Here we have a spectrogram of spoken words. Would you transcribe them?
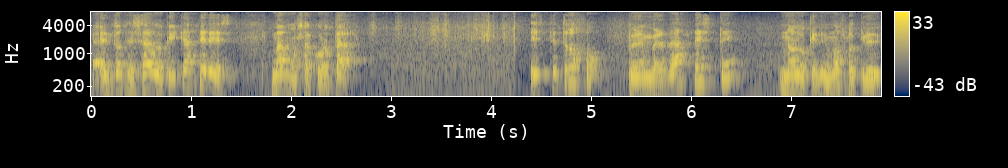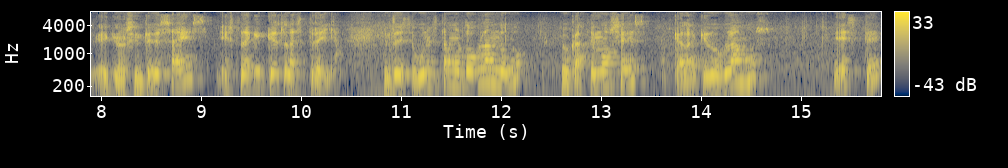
Entonces ahora lo que hay que hacer es, vamos a cortar este trozo, pero en verdad este no lo queremos, lo que, nos interesa es esto de aquí que es la estrella. Entonces según estamos doblándolo, lo que hacemos es que a la que doblamos, este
